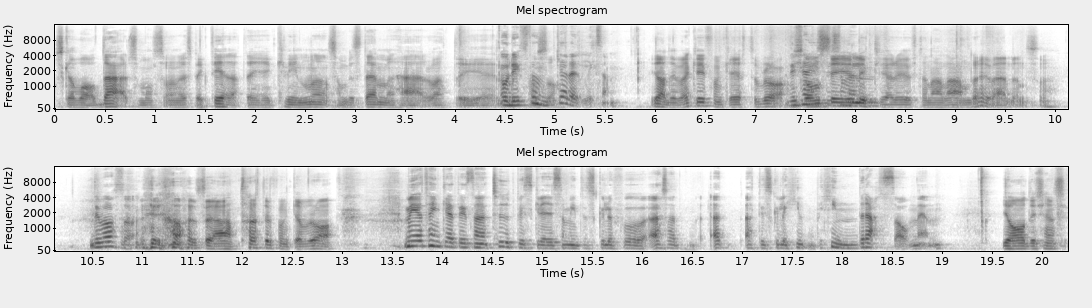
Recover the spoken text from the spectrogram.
ska vara där så måste de respektera att det är kvinnorna som bestämmer här och att det är... Och det liksom så. funkade liksom? Ja, det verkar ju funka jättebra. Det de ser ju en- lyckligare ut än alla andra i världen. Så. Det var så? ja, så jag antar att det funkar bra. Men jag tänker att det är en sån här typisk grej som inte skulle få, alltså att, att, att det skulle hin- hindras av män. Ja, det känns...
